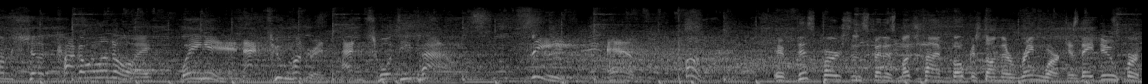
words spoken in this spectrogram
From Chicago, Illinois, weighing in at 220 pounds, CM Punk. If this person spent as much time focused on their ring work as they do for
